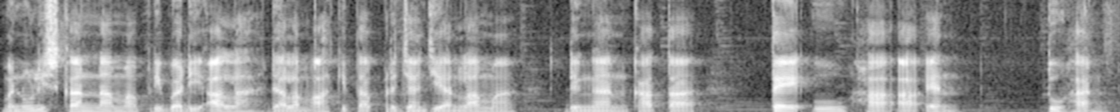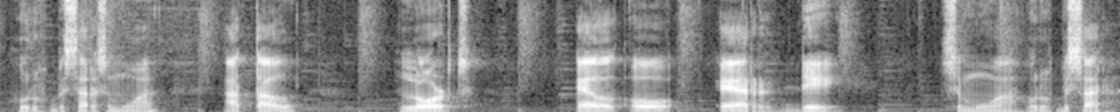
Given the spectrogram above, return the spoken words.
menuliskan nama pribadi Allah dalam Alkitab Perjanjian Lama dengan kata T-U-H-A-N, Tuhan, huruf besar semua, atau Lord, L-O-R-D, semua huruf besar.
